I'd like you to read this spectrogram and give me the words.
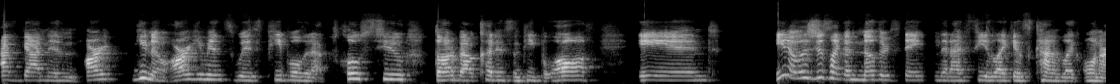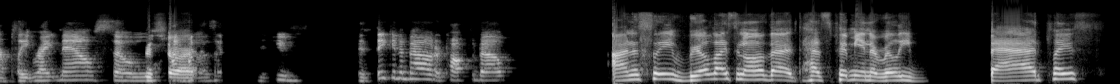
I've gotten in art, you know, arguments with people that I was close to, thought about cutting some people off. And, you know, it's just like another thing that I feel like is kind of like on our plate right now. So sure. that you've been thinking about or talked about? Honestly, realizing all of that has put me in a really bad place.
